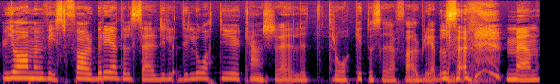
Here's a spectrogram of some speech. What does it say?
Ja, men visst. Förberedelser, det, det låter ju kanske lite tråkigt att säga förberedelser. Men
